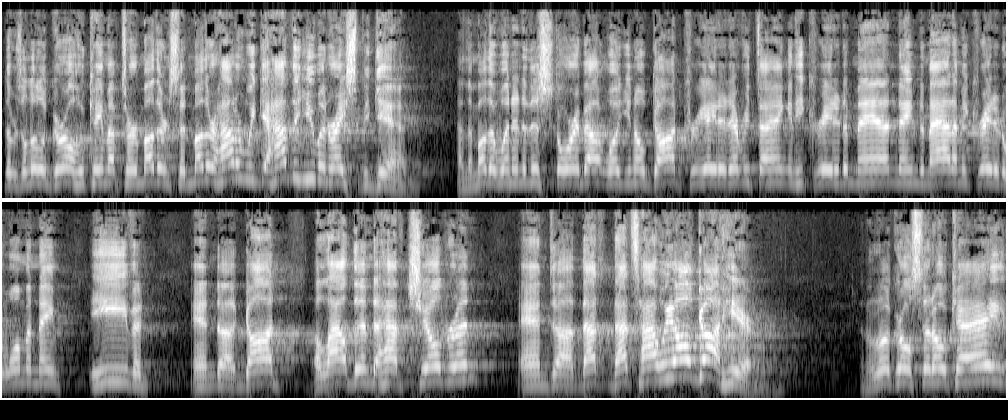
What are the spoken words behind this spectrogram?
There was a little girl who came up to her mother and said, Mother, how did we get, how did the human race begin? And the mother went into this story about, well, you know, God created everything, and He created a man named Adam. He created a woman named Eve, and, and uh, God allowed them to have children, and uh, that, that's how we all got here. And the little girl said, okay.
